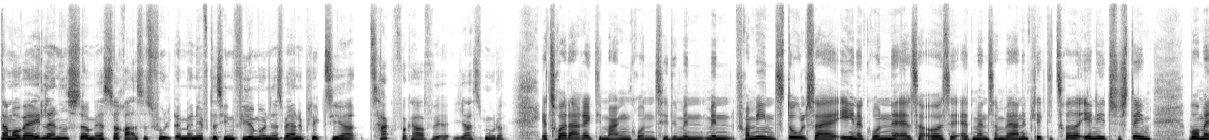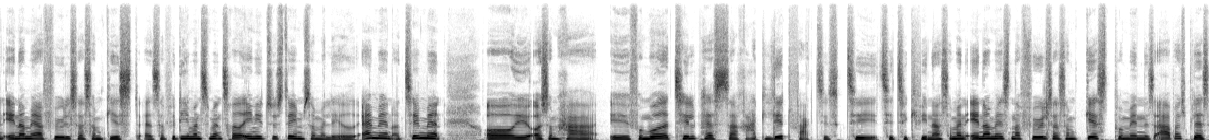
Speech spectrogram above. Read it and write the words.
der må være et eller andet, som er så redselsfuldt, at man efter sine fire måneders værnepligt siger, tak for kaffe, jeg smutter. Jeg tror, der er rigtig mange grunde til det, men, men fra min stol, så er en af grundene altså også, at man som værnepligtig træder ind i et system, hvor man ender med at føle sig som gæst. Altså fordi man simpelthen træder ind i et system, som er lavet af mænd og til mænd, og, øh, og som har øh, formået at tilpasse sig ret lidt faktisk til, til, til kvinder. Så man ender med sådan at føle sig som gæst på mændenes arbejdsplads,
